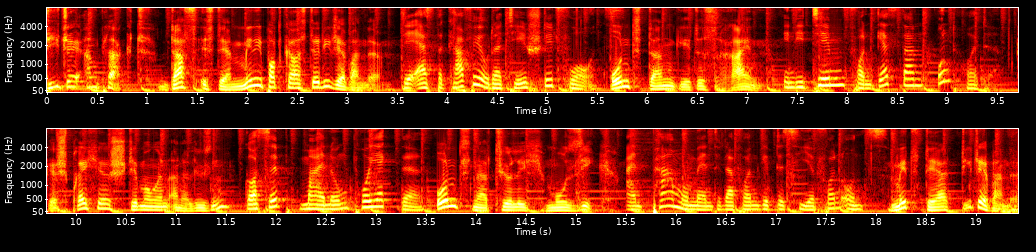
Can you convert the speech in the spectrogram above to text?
DJ Unplugged. Das ist der Mini-Podcast der DJ-Bande. Der erste Kaffee oder Tee steht vor uns. Und dann geht es rein. In die Themen von gestern und heute. Gespräche, Stimmungen, Analysen. Gossip, Meinung, Projekte. Und natürlich Musik. Ein paar Momente davon gibt es hier von uns. Mit der DJ-Bande.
